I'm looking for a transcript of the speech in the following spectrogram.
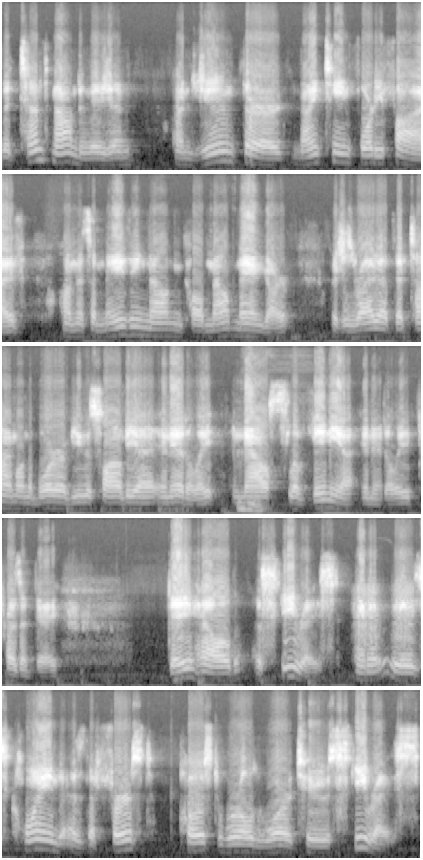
the 10th Mountain Division on June 3rd, 1945, on this amazing mountain called Mount Mangart, which is right at that time on the border of Yugoslavia and Italy, and mm-hmm. now Slovenia in Italy, present day. They held a ski race, and it is coined as the first post World War II ski race.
